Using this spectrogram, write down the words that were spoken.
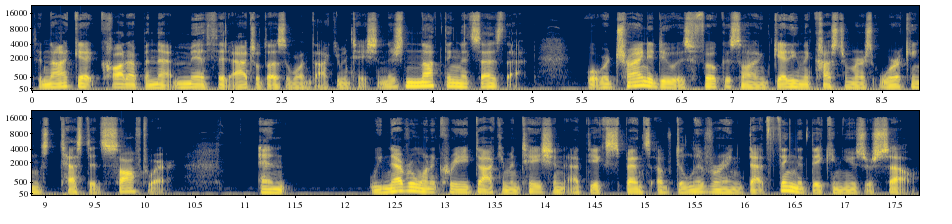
to not get caught up in that myth that Agile doesn't want documentation. There's nothing that says that. What we're trying to do is focus on getting the customers working tested software. And we never want to create documentation at the expense of delivering that thing that they can use or sell.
